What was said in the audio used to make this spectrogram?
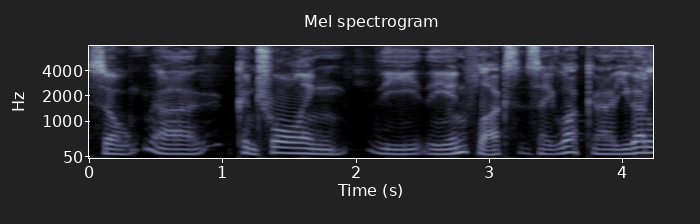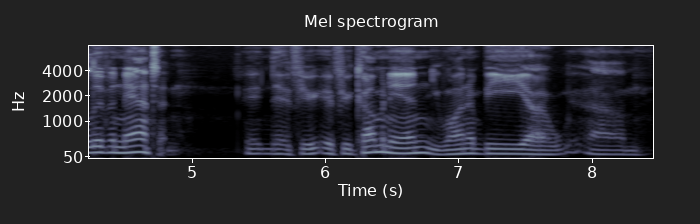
So uh, controlling the the influx and say, look, uh, you got to live in Nanton. If you if you're coming in, you want to be uh, um,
